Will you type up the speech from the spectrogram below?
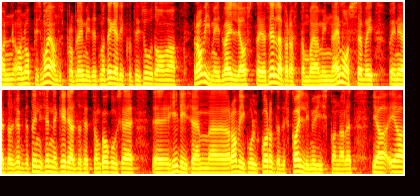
on, on hoopis majandusprobleemid, et ma tegelikult ei suuda oma ravimeid välja osta ja sellepärast on vaja minna EMO-sse või, või nii-öelda see, mida Tõnis enne kirjeldas, et on kogu see eh, hilisem äh, ravikuld kordades kallim ühiskonnale, et ja, ja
